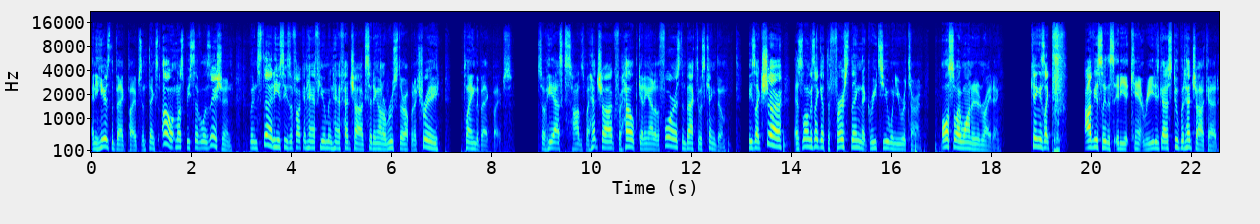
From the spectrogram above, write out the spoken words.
and he hears the bagpipes and thinks, oh, it must be civilization. But instead, he sees a fucking half human, half hedgehog sitting on a rooster up in a tree playing the bagpipes. So he asks Hans my Hedgehog for help getting out of the forest and back to his kingdom. He's like, sure, as long as I get the first thing that greets you when you return. Also, I want it in writing. King is like, obviously this idiot can't read. He's got a stupid hedgehog head.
